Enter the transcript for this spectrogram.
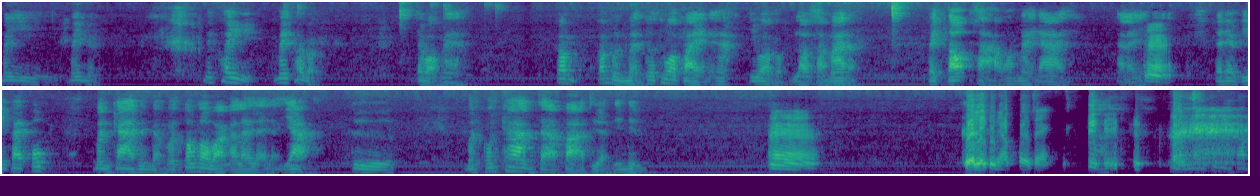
ไม่ไม่แบบไม่ค่อย ไม่ค่อยแบบ จะบอกไงอะก็ก็เหมือนเหมือนทั่ว ๆ ไปนะฮะ ที่ว่าแบบเราสามารถแบบไปเตาะสาวข้างในได้ อะไรอย่างเงี้ย แต่เดี๋ยวนี้ไปปุ๊บมันกลายเป็นแบบมันต้องระวังอะไรหลายๆอย่างคือมันค่อนข้างจะป่าเถื่อนนิดนึงอ่าเกิดอะไรขึ้นครับเปิดใจอ่าเกิดอะไรขึ้นนะครับ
